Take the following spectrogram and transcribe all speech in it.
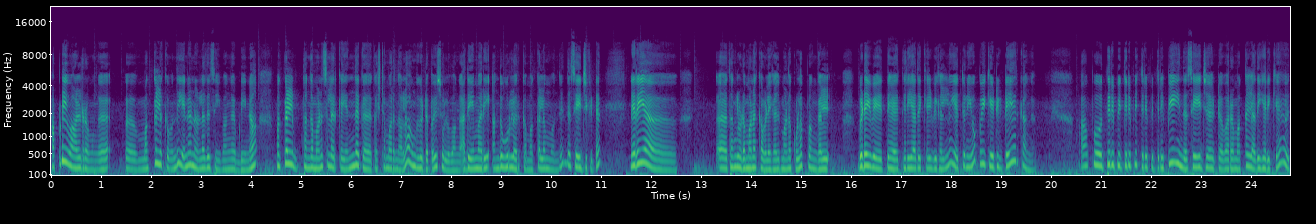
அப்படி வாழ்கிறவங்க மக்களுக்கு வந்து என்ன நல்லது செய்வாங்க அப்படின்னா மக்கள் தங்கள் மனசில் இருக்க எந்த க கஷ்டமாக இருந்தாலும் அவங்கக்கிட்ட போய் சொல்லுவாங்க. அதே மாதிரி அந்த ஊரில் இருக்க மக்களும் வந்து இந்த சேஜுக்கிட்ட நிறைய தங்களோட மனக்கவலைகள் மனக்குழப்பங்கள் விடை தெ தெரியாத கேள்விகள்னு எத்தனையோ போய் கேட்டுக்கிட்டே இருக்காங்க. அப்போது திருப்பி திருப்பி திருப்பி திருப்பி இந்த சேஜிட்ட வர மக்கள் அதிகரிக்க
